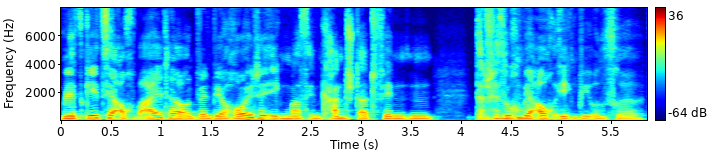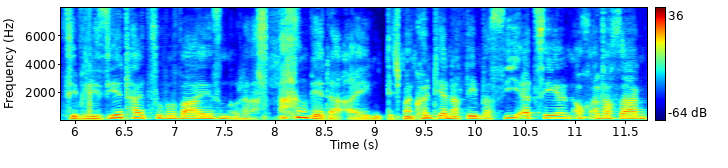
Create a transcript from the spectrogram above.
Und jetzt geht's ja auch weiter. Und wenn wir heute irgendwas in Cannstatt finden, dann versuchen wir auch irgendwie unsere Zivilisiertheit zu beweisen. Oder was machen wir da eigentlich? Man könnte ja nach dem, was Sie erzählen, auch einfach sagen,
